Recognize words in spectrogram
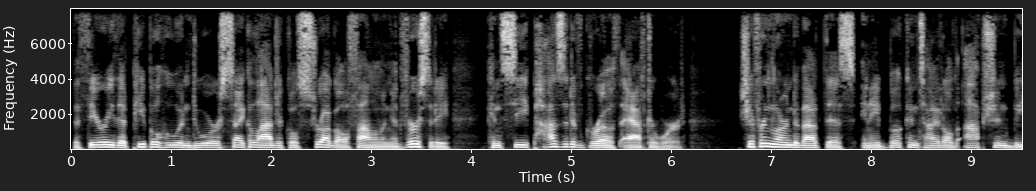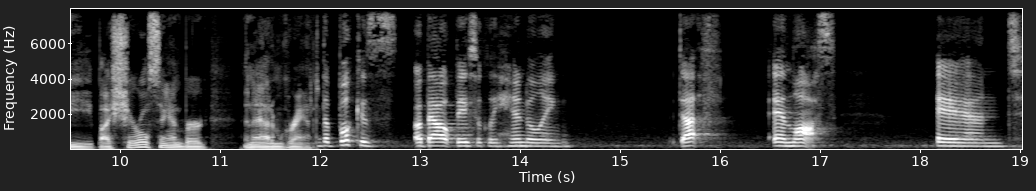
the theory that people who endure psychological struggle following adversity can see positive growth afterward. Shiffrin learned about this in a book entitled Option B by Sheryl Sandberg and Adam Grant. The book is about basically handling death and loss. And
